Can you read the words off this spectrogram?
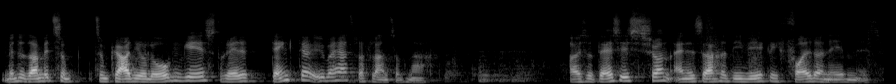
Wenn du damit zum, zum Kardiologen gehst, redet, denkt er über Herzverpflanzung nach. Also das ist schon eine Sache, die wirklich voll daneben ist.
